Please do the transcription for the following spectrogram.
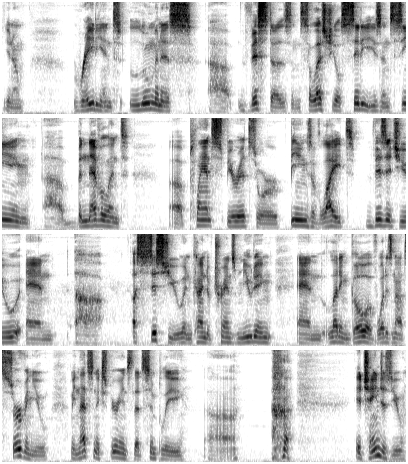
you know, radiant, luminous uh, vistas and celestial cities and seeing uh, benevolent uh, plant spirits or beings of light visit you and uh, assist you in kind of transmuting and letting go of what is not serving you. I mean, that's an experience that simply uh, it changes you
